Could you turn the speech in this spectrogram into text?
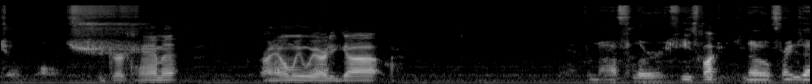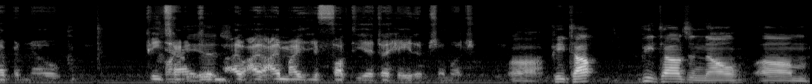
Joe Walsh, Kirk Hammett. Ryomi, we already got. Knopfler, Keith Fuck. No, Frank Zappa, no. Pete Fuck Townshend, I, I, I might you fuck the edge. I hate him so much. Uh, Pete Town- Pete Townshend, no. Um,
